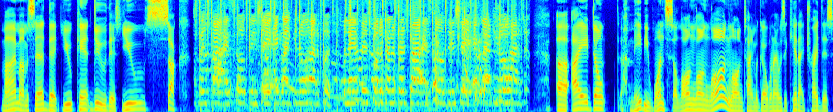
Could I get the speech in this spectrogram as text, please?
My mama said that you can't do this. You suck. Act like you know how to put filet fish, quarter pound of French ice cold. Act like you know how to. Uh, I don't. Maybe once, a long, long, long, long time ago when I was a kid, I tried this.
